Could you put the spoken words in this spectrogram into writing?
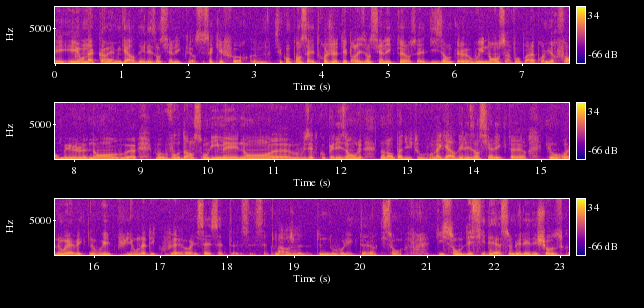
et on a quand même gardé les anciens lecteurs, c'est ça qui est fort. C'est qu'on pensait être rejeté par les anciens lecteurs, vous savez, disant que oui, non, ça vaut pas la première formule, non, vous, euh, vos, vos dents sont limées, non, euh, vous vous êtes coupé les ongles. Non, non, pas du tout. On a gardé les anciens lecteurs qui ont renoué avec nous, et puis on a découvert, oui, cette, cette marge Mm. de, de nouveaux lecteurs qui sont, qui sont décidés à se mêler des choses. quoi.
